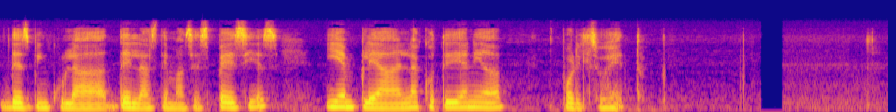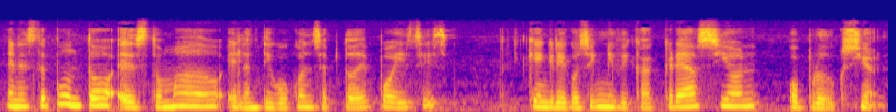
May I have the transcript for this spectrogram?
desvinculada de las demás especies y empleada en la cotidianidad por el sujeto. En este punto es tomado el antiguo concepto de poesis, que en griego significa creación o producción,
